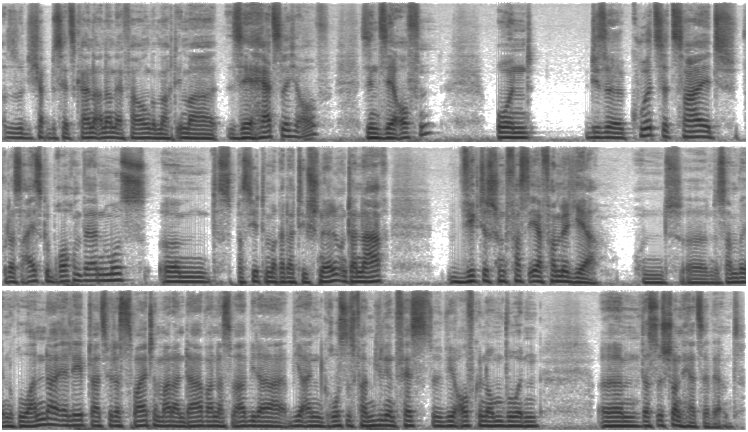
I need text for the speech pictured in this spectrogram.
also ich habe bis jetzt keine anderen Erfahrungen gemacht, immer sehr herzlich auf, sind sehr offen. Und diese kurze Zeit, wo das Eis gebrochen werden muss, ähm, das passiert immer relativ schnell. Und danach wirkt es schon fast eher familiär. Und äh, das haben wir in Ruanda erlebt, als wir das zweite Mal dann da waren. Das war wieder wie ein großes Familienfest, wie wir aufgenommen wurden. Ähm, das ist schon herzerwärmend.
